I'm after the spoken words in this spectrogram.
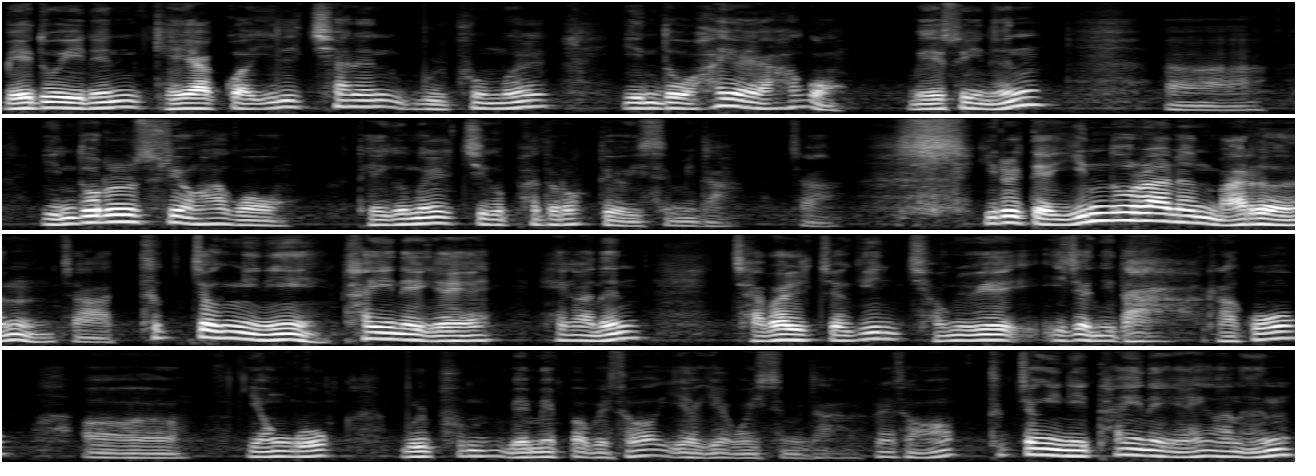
매도인은 계약과 일치하는 물품을 인도하여야 하고 매수인은 아, 인도를 수령하고 대금을 지급하도록 되어 있습니다. 자, 이럴 때 인도라는 말은 자, 특정인이 타인에게 행하는 자발적인 점유의 이전이다라고 어, 영국 물품 매매법에서 이야기하고 있습니다. 그래서 특정인이 타인에게 행하는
